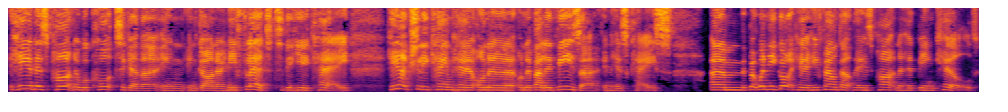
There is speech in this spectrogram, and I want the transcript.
he and his partner were caught together in, in Ghana and he fled to the UK. He actually came here on a, on a valid visa in his case. Um, but when he got here, he found out that his partner had been killed.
